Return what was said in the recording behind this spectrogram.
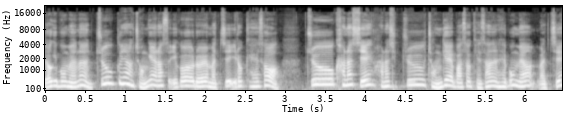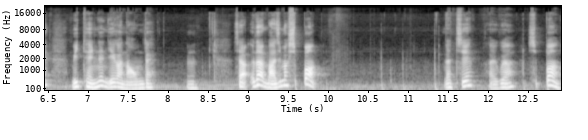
여기 보면은 쭉 그냥 전개해놨어. 이거를 맞지 이렇게 해서 쭉 하나씩 하나씩 쭉 전개해봐서 계산을 해보면 맞지 밑에 있는 얘가 나온대. 음. 자 그다음 마지막 10번 맞지? 아이고야 10번.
